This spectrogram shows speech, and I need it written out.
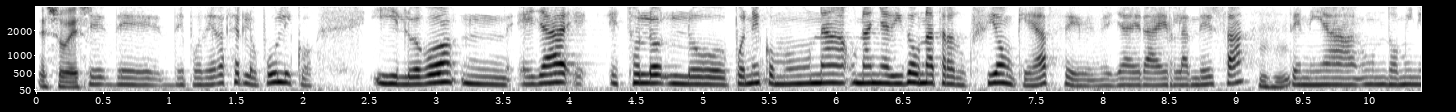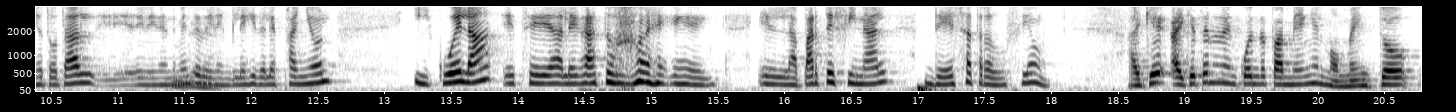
Eso es. de, de- de poder hacerlo público. Y luego mm, ella eh, esto lo, lo pone como una, un añadido a una traducción que hace. Ella era irlandesa, tenía un dominio total, eh, evidentemente, del inglés y del español, y cuela este alegato en, en la parte final de esa traducción. Hay que, hay que tener en cuenta también el momento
